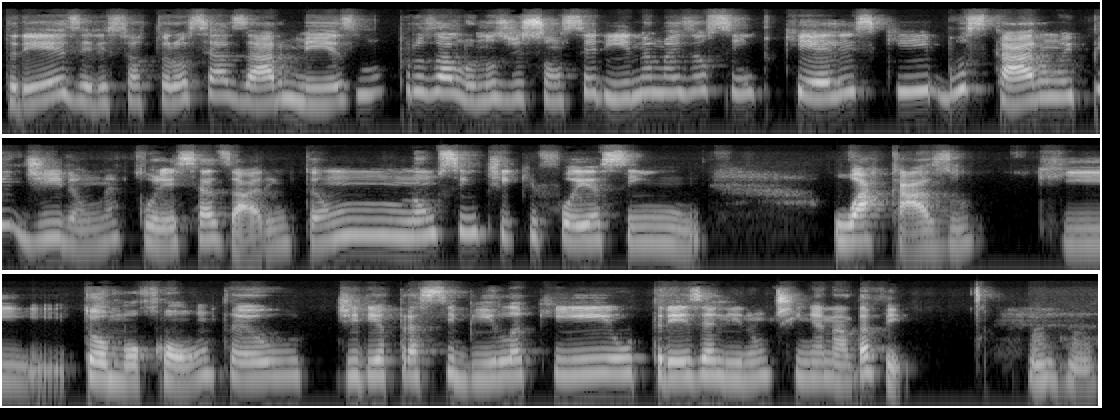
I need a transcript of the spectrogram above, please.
13, ele só trouxe azar mesmo para os alunos de Sonserina, mas eu sinto que eles que buscaram e pediram, né, por esse azar. Então, não senti que foi assim o acaso que tomou conta. Eu diria para Sibila que o 13 ali não tinha nada a ver. Uhum.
